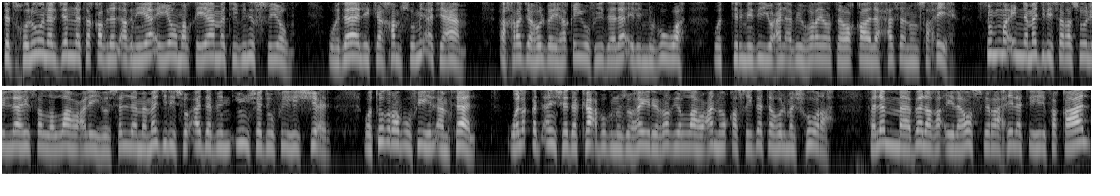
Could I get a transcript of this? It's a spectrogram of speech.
تدخلون الجنة قبل الأغنياء يوم القيامة بنصف يوم. وذلك خمسمائة عام. أخرجه البيهقي في دلائل النبوة والترمذي عن أبي هريرة وقال حسن صحيح. ثم إن مجلس رسول الله صلى الله عليه وسلم مجلس أدب ينشد فيه الشعر وتضرب فيه الأمثال. ولقد أنشد كعب بن زهير رضي الله عنه قصيدته المشهورة فلما بلغ إلى وصف راحلته فقال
